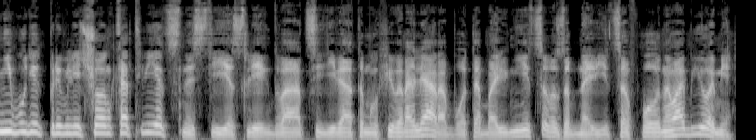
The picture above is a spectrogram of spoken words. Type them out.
не будет привлечен к ответственности, если к 29 февраля работа больниц возобновится в полном объеме.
